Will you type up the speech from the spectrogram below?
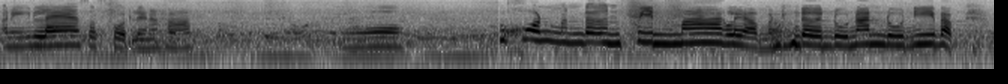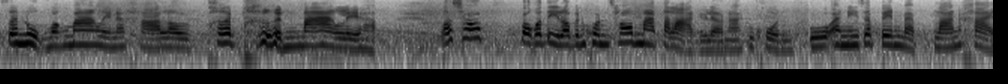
อันนี้แร่สดๆเลยนะคะ โอ้ทุกคนมันเดินฟินมากเลยอะ มันเดินดูนั่นดูนี่แบบสนุกมากๆเลยนะคะ เราเพลิดเพลินมากเลยค่ะ เราชอบปกติเราเป็นคนชอบมาตลาดอยู่แล้วนะทุกคนโอ้อันนี้จะเป็นแบบร้านขาย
